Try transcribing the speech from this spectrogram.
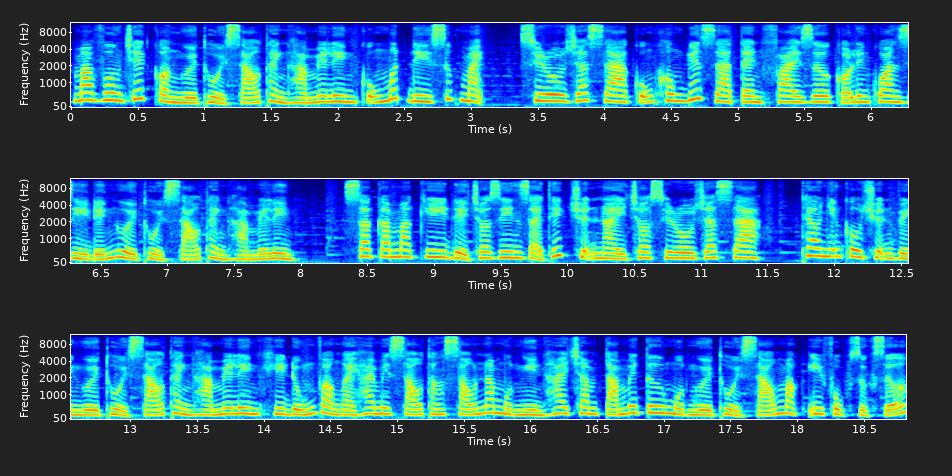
Ma vương chết còn người thổi sáo thành Hamelin cũng mất đi sức mạnh. Shirojasa cũng không biết ra tên Pfizer có liên quan gì đến người thổi sáo thành Hamelin. Sakamaki để cho Jin giải thích chuyện này cho Shirojasa, theo những câu chuyện về người thổi sáo thành Hamelin khi đúng vào ngày 26 tháng 6 năm 1284 một người thổi sáo mặc y phục rực rỡ,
